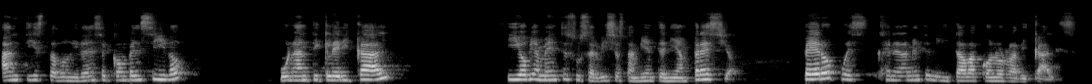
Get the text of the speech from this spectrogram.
antiestadounidense convencido, un anticlerical, y obviamente sus servicios también tenían precio, pero pues generalmente militaba con los radicales.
